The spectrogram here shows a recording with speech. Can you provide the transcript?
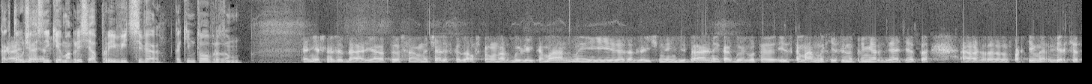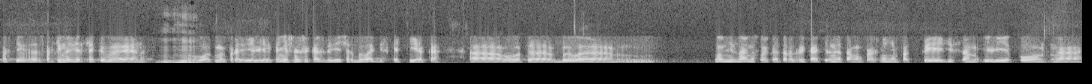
Как-то участники могли себя проявить себя каким-то образом? Конечно же, да. Я вот в самом начале сказал, что у нас были и командные, и различные индивидуальные. Как бы вот э, из командных, если, например, взять, это а, спортивная версия, спортив, спортивная версия КВН. Mm-hmm. Вот мы провели. Конечно же, каждый вечер была дискотека. А, вот было ну, не знаю, насколько это развлекательное там упражнение по тезисам или по э,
